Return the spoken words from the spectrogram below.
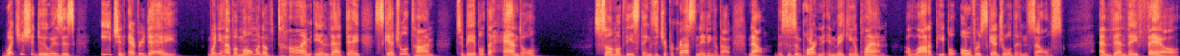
what you should do is, is each and every day, when you have a moment of time in that day, schedule time to be able to handle some of these things that you're procrastinating about. Now, this is important in making a plan. A lot of people overschedule themselves and then they fail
